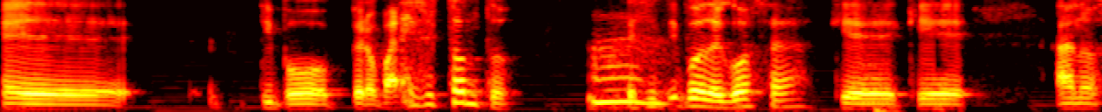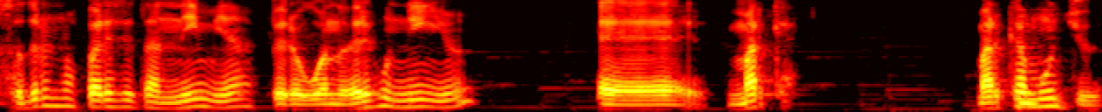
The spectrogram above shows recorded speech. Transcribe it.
Eh, tipo, pero pareces tonto. Ah, Ese tipo de cosas que, que a nosotros nos parece tan nimia, pero cuando eres un niño, eh, marca. Marca Mm. mucho.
